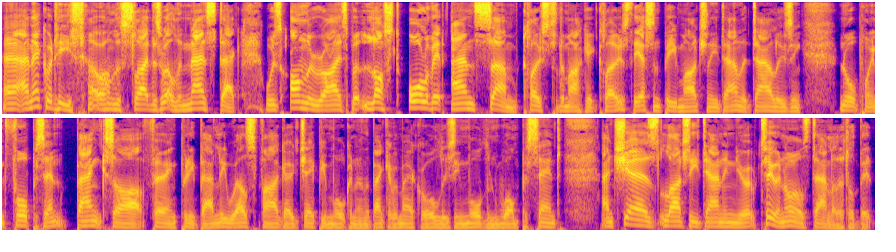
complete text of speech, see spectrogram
Uh, and equities are on the slide as well. The NASDAQ was on the rise, but lost all of it and some close to the market close. The S&P marginally down, the Dow losing 0.4%. Banks are faring pretty badly. Wells Fargo, JP Morgan, and the Bank of America all losing more than 1%. And shares largely down in Europe too, and oil's down a little bit.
